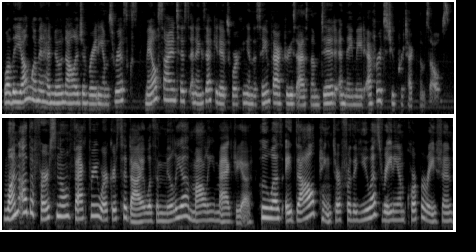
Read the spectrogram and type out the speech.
While the young women had no knowledge of radium's risks, male scientists and executives working in the same factories as them did, and they made efforts to protect themselves. One of the first known factory workers to die was Amelia Molly Maggia, who was a dial painter for the U.S. Radium Corporation,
